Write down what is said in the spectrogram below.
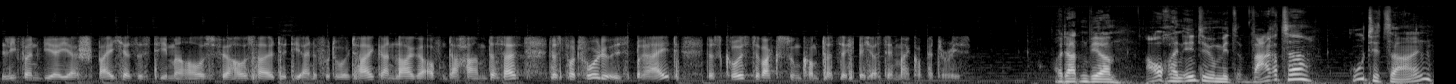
liefern wir ja Speichersysteme aus für Haushalte, die eine Photovoltaikanlage auf dem Dach haben. Das heißt, das Portfolio ist breit. Das größte Wachstum kommt tatsächlich aus den Microbatteries. Heute hatten wir auch ein Interview mit Warta. Gute Zahlen,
